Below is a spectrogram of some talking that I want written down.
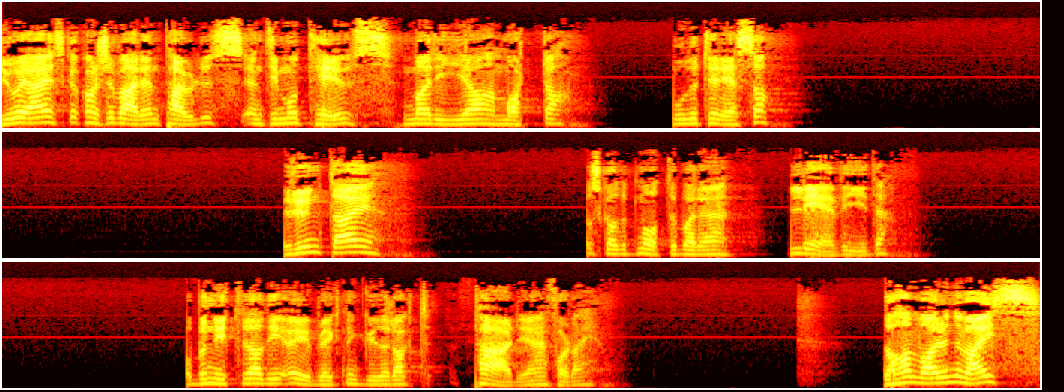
Du og jeg skal kanskje være en Paulus, en Timoteus, Maria, Martha, moder Teresa. Rundt deg så skal du på en måte bare leve i det. Og benytte deg av de øyeblikkene Gud har lagt ferdige for deg. Da han var underveis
